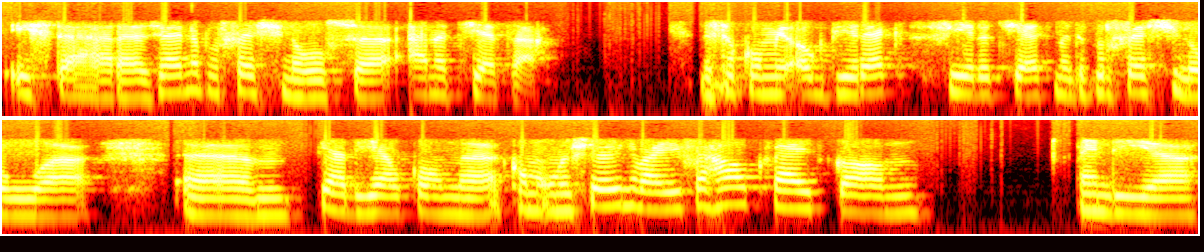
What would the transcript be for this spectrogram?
is daar, uh, zijn er professionals uh, aan het chatten. Dus dan kom je ook direct via de chat met een professional um, ja, die jou kan, kan ondersteunen, waar je je verhaal kwijt kan. En die, ja,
